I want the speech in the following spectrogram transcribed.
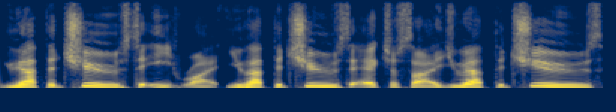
you have to choose to eat right. You have to choose to exercise. You have to choose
